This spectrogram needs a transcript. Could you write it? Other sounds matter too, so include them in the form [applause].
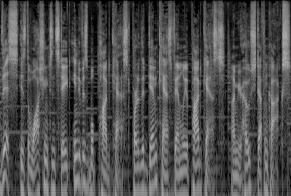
This is the Washington State Indivisible Podcast, part of the Demcast family of podcasts. I'm your host, Stephen Cox.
